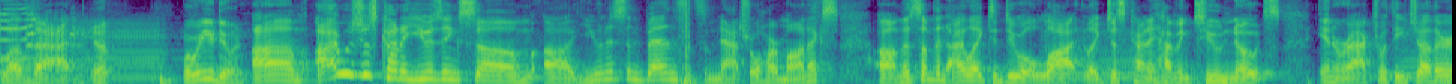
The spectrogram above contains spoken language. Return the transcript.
Love that. Yep. What were you doing? Um, I was just kind of using some uh, unison bends and some natural harmonics. Um, that's something I like to do a lot, like just kind of having two notes interact with each other.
